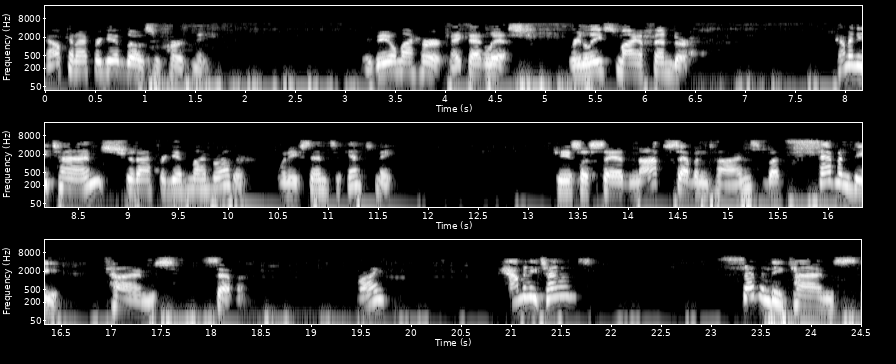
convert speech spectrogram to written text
How can I forgive those who hurt me? Reveal my hurt. Make that list. Release my offender. How many times should I forgive my brother when he sins against me? Jesus said, not seven times, but 70 times seven. Right? How many times? 70 times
